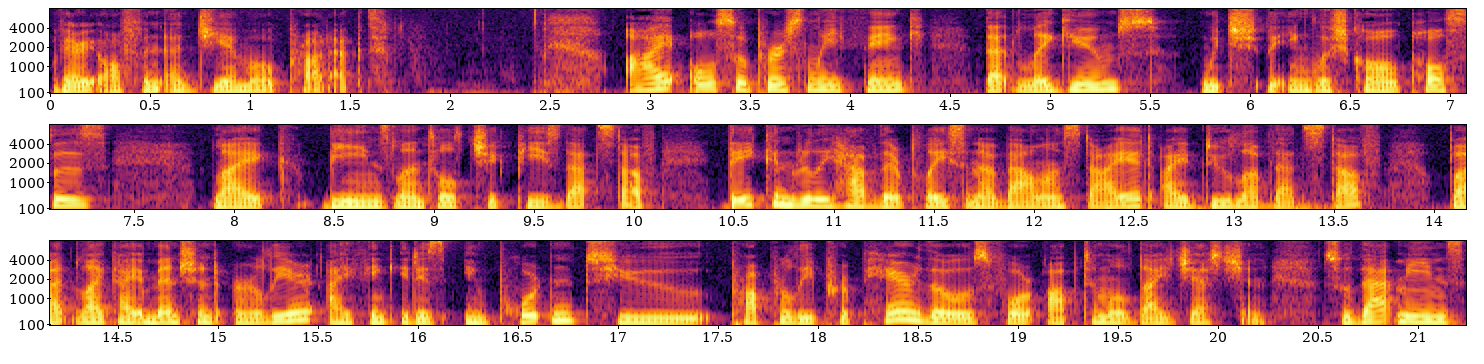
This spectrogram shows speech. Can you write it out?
very often a GMO product. I also personally think that legumes, which the English call pulses, like beans, lentils, chickpeas, that stuff, they can really have their place in a balanced diet. I do love that stuff. But like I mentioned earlier, I think it is important to properly prepare those for optimal digestion. So that means,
